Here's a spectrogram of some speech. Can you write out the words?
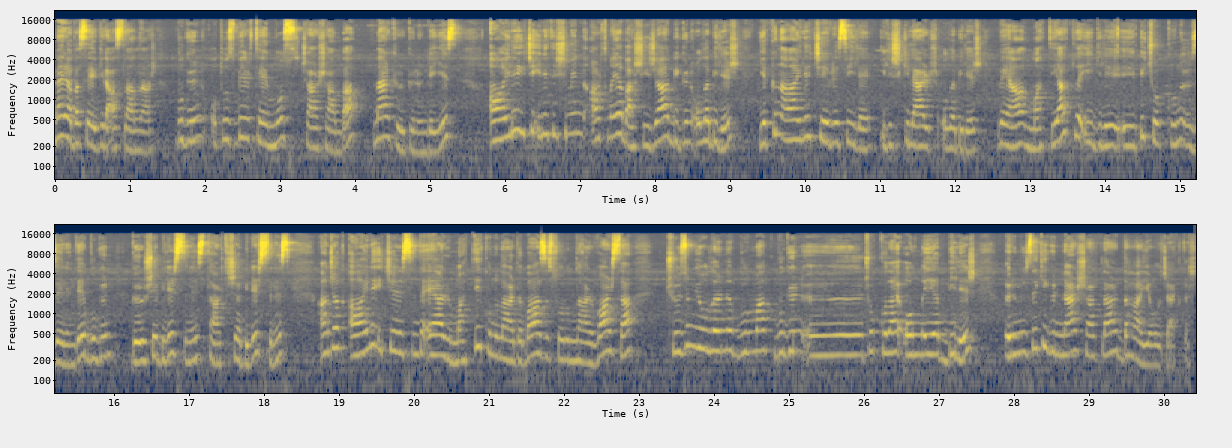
Merhaba sevgili aslanlar. Bugün 31 Temmuz Çarşamba, Merkür günündeyiz. Aile içi iletişimin artmaya başlayacağı bir gün olabilir. Yakın aile çevresiyle ilişkiler olabilir veya maddiyatla ilgili e, birçok konu üzerinde bugün görüşebilirsiniz, tartışabilirsiniz. Ancak aile içerisinde eğer maddi konularda bazı sorunlar varsa çözüm yollarını bulmak bugün e, çok kolay olmayabilir. Önümüzdeki günler şartlar daha iyi olacaktır.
